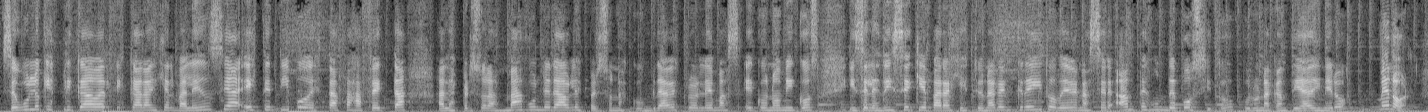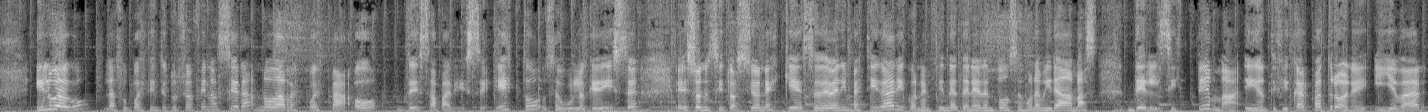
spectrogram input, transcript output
Según lo que explicaba el fiscal Ángel Valencia, este tipo de afecta a las personas más vulnerables, personas con graves problemas económicos y se les dice que para gestionar el crédito deben hacer antes un depósito por una cantidad de dinero menor. Y luego la supuesta institución financiera no da respuesta o desaparece. Esto, según lo que dice, eh, son situaciones que se deben investigar y con el fin de tener entonces una mirada más del sistema, identificar patrones y llevar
